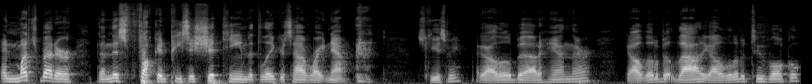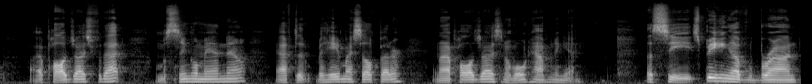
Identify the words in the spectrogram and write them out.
And much better than this fucking piece of shit team that the Lakers have right now. Excuse me, I got a little bit out of hand there. Got a little bit loud. I got a little bit too vocal. I apologize for that. I'm a single man now. I have to behave myself better, and I apologize, and it won't happen again. Let's see. Speaking of LeBron,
